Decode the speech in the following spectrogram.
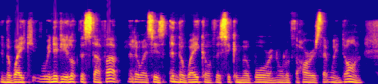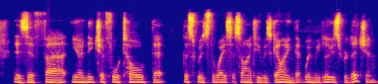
in the wake. Whenever you look this stuff up, it always says in the wake of the Second World War and all of the horrors that went on, as if uh, you know Nietzsche foretold that this was the way society was going that when we lose religion,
